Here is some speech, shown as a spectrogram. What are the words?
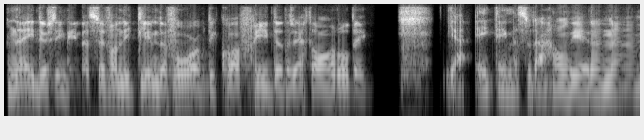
Nee, dus ik denk dat ze van die klim daarvoor op die Croix Free, dat is echt al een rodding. Ja, ik denk dat ze daar gewoon weer een. eh,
